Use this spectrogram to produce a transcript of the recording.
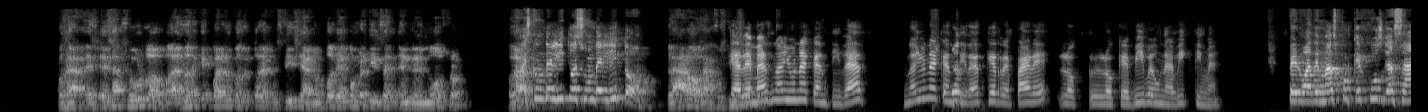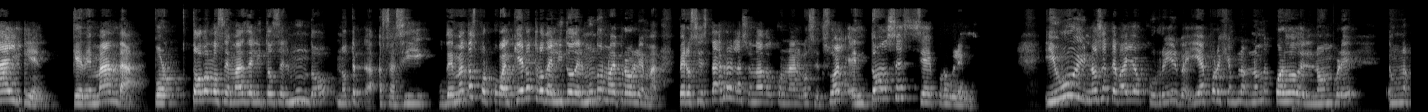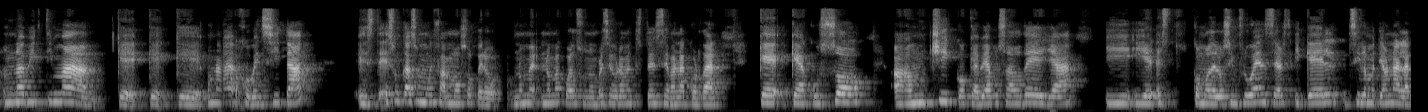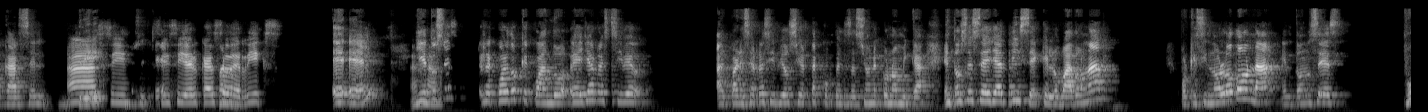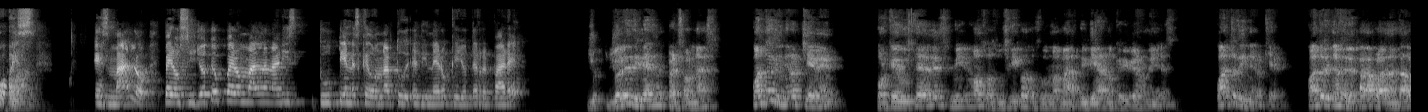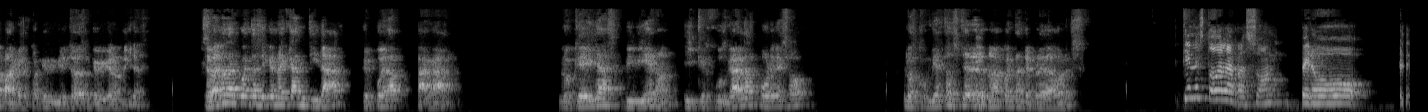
O sea, es, es absurdo. O sea, no sé qué, cuál es el concepto de justicia. No podrían convertirse en, en el monstruo. O No, sea, es que un delito es un delito. claro, o sea, que justicia. además no hay una cantidad, no hay una cantidad que repare lo, lo que vive una víctima. Pero además, ¿por qué juzgas a alguien que demanda por todos los demás delitos del mundo? No te, o sea, si demandas por cualquier otro delito del mundo, no hay problema. Pero si está relacionado con algo sexual, entonces sí hay problema. Y uy, no se te vaya a ocurrir. Veía, por ejemplo, no me acuerdo del nombre, una, una víctima que, que, que, una jovencita, este, es un caso muy famoso, pero no me, no me acuerdo su nombre, seguramente ustedes se van a acordar, que, que acusó a un chico que había abusado de ella y, y es como de los influencers y que él sí lo metieron a la cárcel. Ah, Rick, sí, no sé qué. sí, sí, el caso Bueno, de Rix. e- él. Y Ajá. entonces recuerdo que cuando ella recibe, al parecer recibió cierta compensación económica, entonces ella dice que lo va a donar, porque si no lo dona, entonces, pues es malo. Pero si yo te opero mal la nariz, tú tienes que donar tu- el dinero que yo te repare. Yo, yo les diría a esas personas, ¿cuánto dinero quieren? Porque ustedes mismos o sus hijos o sus mamás vivieran lo que vivieron ellas. ¿Cuánto dinero quieren? ¿Cuánto dinero se les paga por adelantado para que les toque vivir todo eso que vivieron ellas? Se van a dar cuenta así que no hay cantidad que pueda pagar lo que ellas vivieron y que juzgarlas por eso los convierta a ustedes de nueva cuenta en depredadores. Tienes toda la razón, pero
